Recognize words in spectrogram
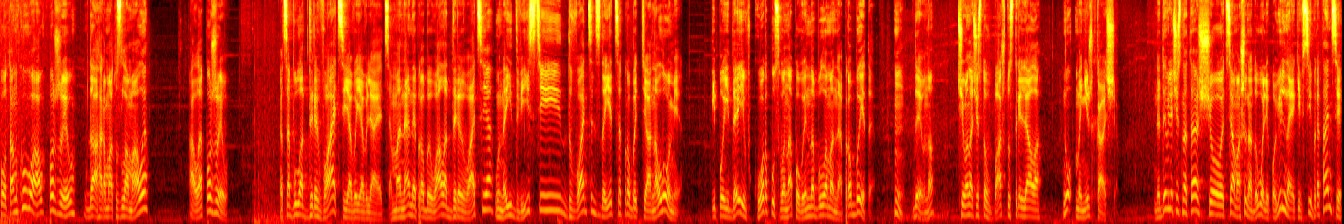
потанкував, пожив. Да, гармату зламали, але пожив. Це була деривація, виявляється. Мене не пробивала деривація. У неї 220, здається, пробиття на ломі. І по ідеї в корпус вона повинна була мене пробити. Хм, дивно. Чи вона чисто в башту стріляла? Ну, мені ж краще. Не дивлячись на те, що ця машина доволі повільна, як і всі британці,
